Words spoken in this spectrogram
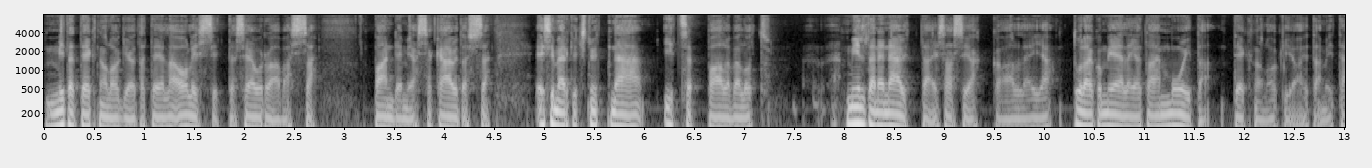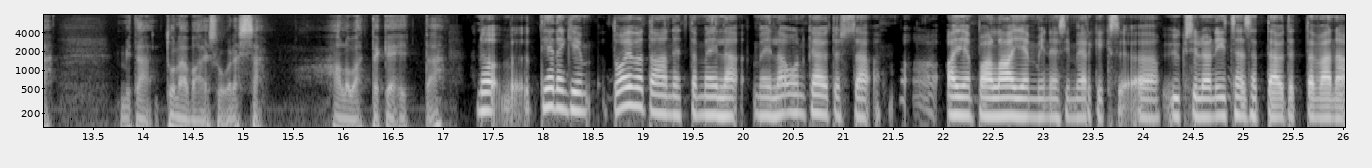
mitä teknologioita teillä olisi sitten seuraavassa pandemiassa käytössä. Esimerkiksi nyt nämä itsepalvelut, miltä ne näyttäisi asiakkaalle ja tuleeko mieleen jotain muita teknologioita, mitä, mitä tulevaisuudessa haluatte kehittää? No tietenkin toivotaan, että meillä, meillä on käytössä aiempaa laajemmin esimerkiksi yksilön itsensä täytettävänä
